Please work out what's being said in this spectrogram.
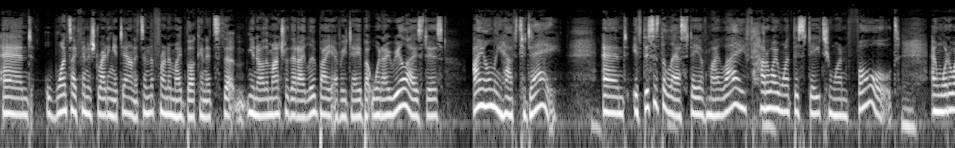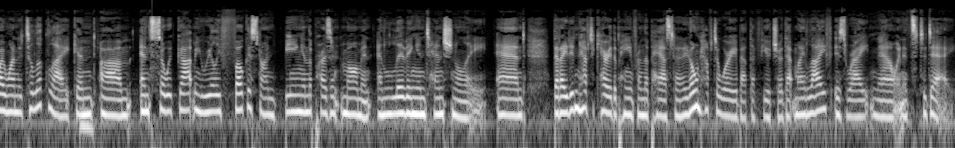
And once I finished writing it down, it's in the front of my book, and it's the you know the mantra that I live by every day. But what I realized is, I only have today. And if this is the last day of my life, how do I want this day to unfold? And what do I want it to look like? And um, and so it got me really focused on being in the present moment and living intentionally, and that I didn't have to carry the pain from the past, and I don't have to worry about the future. That my life is right now, and it's today.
